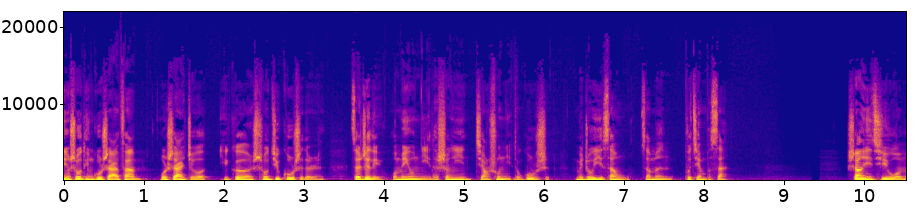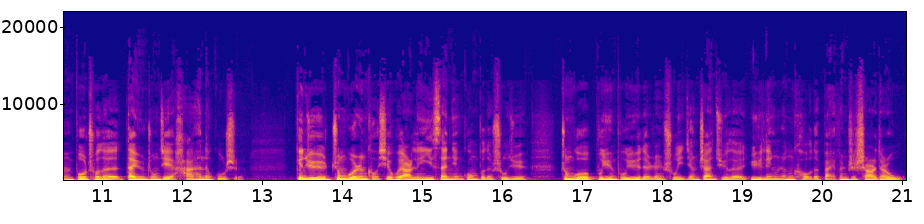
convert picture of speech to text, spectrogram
迎收听故事 FM，我是艾哲，一个收集故事的人。在这里，我们用你的声音讲述你的故事。每周一、三、五，咱们不见不散。上一期我们播出了代孕中介涵涵的故事。根据中国人口协会二零一三年公布的数据，中国不孕不育的人数已经占据了育龄人口的百分之十二点五。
